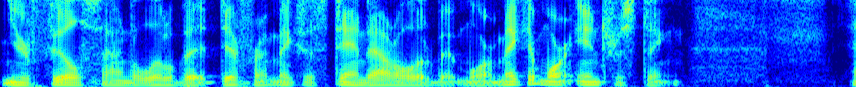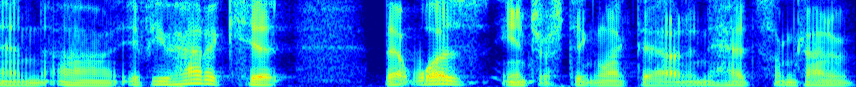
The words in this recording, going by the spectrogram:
your fill sound a little bit different, makes it stand out a little bit more, make it more interesting. And uh, if you had a kit that was interesting like that and had some kind of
